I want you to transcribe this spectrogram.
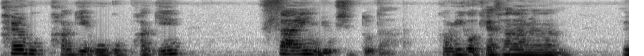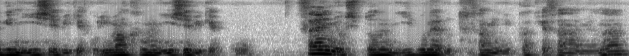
8 곱하기 5 곱하기 사인 60도다. 그럼 이거 계산하면은 여기는 20이겠고 이만큼은 20이겠고 사인 60도는 2분의 루트 3이니까 계산하면은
